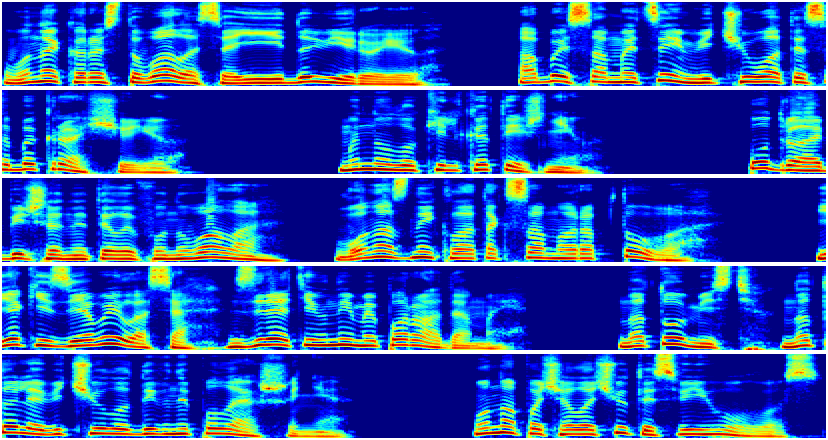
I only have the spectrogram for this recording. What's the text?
вона користувалася її довірою, аби саме цим відчувати себе кращою. Минуло кілька тижнів. Подруга більше не телефонувала, вона зникла так само раптово, як і з'явилася з рятівними порадами. Натомість Наталя відчула дивне полегшення. Вона почала чути свій голос.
